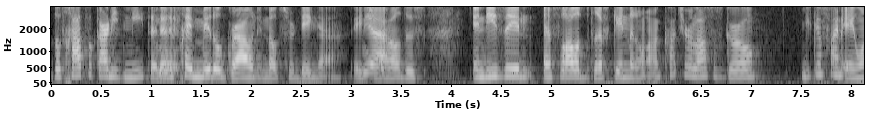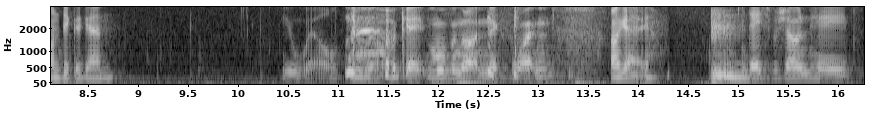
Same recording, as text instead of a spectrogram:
dat gaat elkaar niet meeten. Nee. Er is geen middle ground in dat soort dingen, weet Ja. je wel. Dus in die zin, en vooral wat betreft kinderen, cut your losses, girl. You can find A1 dick again. You will. You will. Oké, moving on. Next one. Oké. Deze persoon heet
